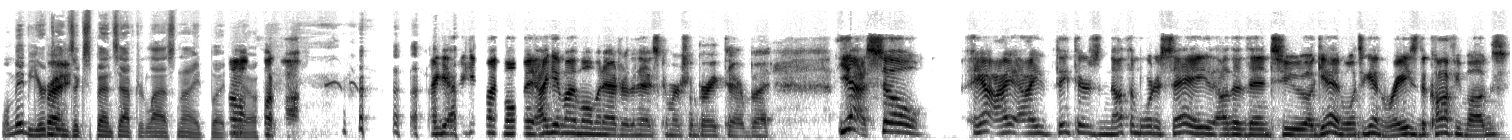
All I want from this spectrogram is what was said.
well, maybe your Right. team's expense after last night, but you Oh, know, fuck off. I get I get my moment. I get my moment after the next commercial break there, but yeah. So yeah, I I think there's nothing more to say other than to again, once again, raise the coffee mugs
